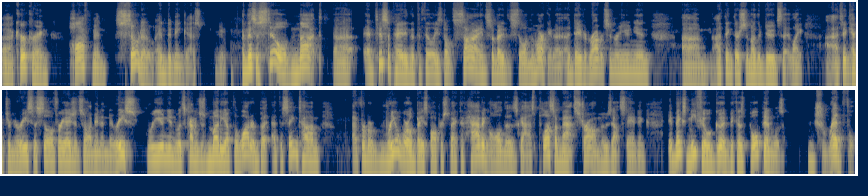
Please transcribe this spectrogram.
uh, Kerkering, Hoffman, Soto, and Dominguez. Yep. And this is still not uh, anticipating that the Phillies don't sign somebody that's still on the market, a, a David Robertson reunion. Um, mm-hmm. I think there's some other dudes that like. I think Hector Neris is still a free agent, so I mean, a Neris reunion would kind of just muddy up the water. But at the same time, uh, from a real world baseball perspective, having all those guys plus a Matt Strahm who's outstanding, it makes me feel good because bullpen was dreadful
